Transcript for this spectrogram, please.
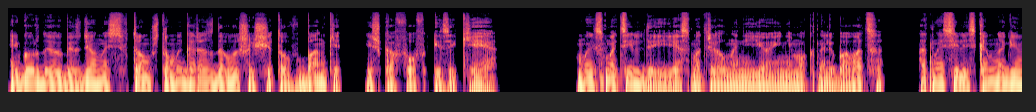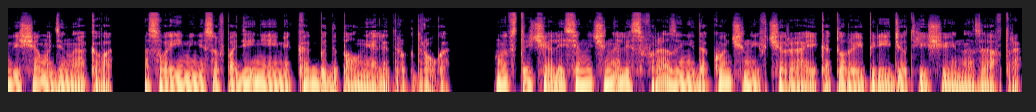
и гордая убежденность в том, что мы гораздо выше счетов в банке и шкафов из Икеа. Мы с Матильдой, я смотрел на нее и не мог налюбоваться, относились ко многим вещам одинаково, а своими несовпадениями как бы дополняли друг друга. Мы встречались и начинали с фразы, недоконченной вчера, и которая перейдет еще и на завтра.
